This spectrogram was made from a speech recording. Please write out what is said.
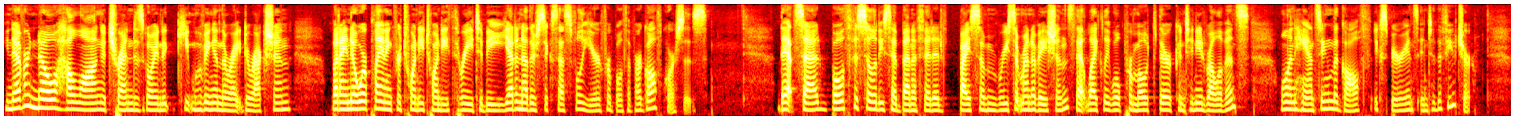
You never know how long a trend is going to keep moving in the right direction, but I know we're planning for 2023 to be yet another successful year for both of our golf courses. That said, both facilities have benefited by some recent renovations that likely will promote their continued relevance while enhancing the golf experience into the future.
